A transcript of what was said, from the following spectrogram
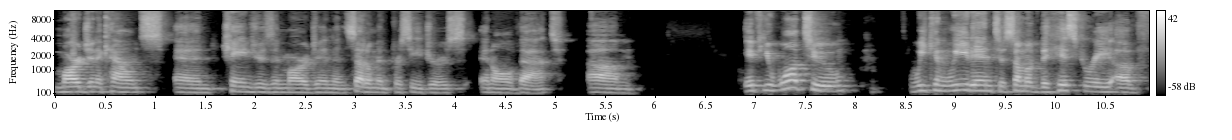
margin accounts and changes in margin and settlement procedures and all of that. Um, if you want to, we can lead into some of the history of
